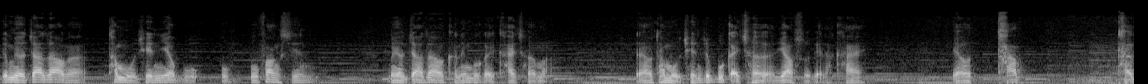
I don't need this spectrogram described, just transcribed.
又没有驾照呢，他母亲又不不不放心，没有驾照肯定不给开车嘛，然后他母亲就不给车钥匙给他开，然后他他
